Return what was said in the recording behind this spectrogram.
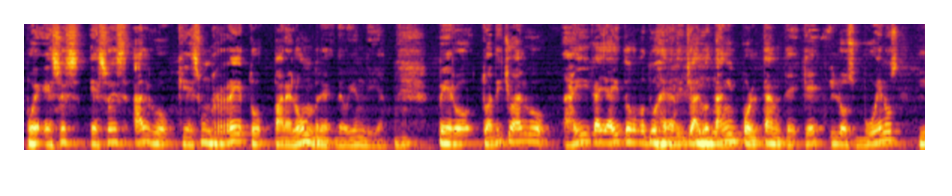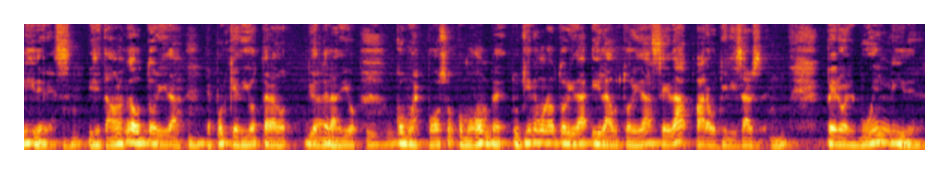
Pues eso es, eso es algo que es un reto para el hombre de hoy en día. Pero tú has dicho algo ahí calladito como tú has dicho algo tan importante que los buenos líderes, y si estamos hablando de autoridad, es porque Dios te la, Dios te la dio. Como esposo, como hombre, tú tienes una autoridad y la autoridad se da para utilizarse. Pero el buen líder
